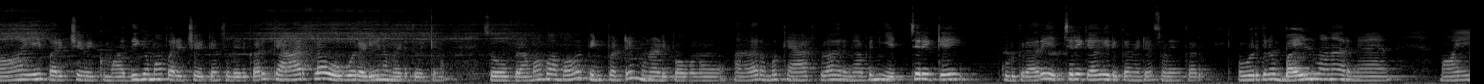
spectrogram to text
மாயை பரீட்சை வைக்கும். அதிகமாக பரீட்சை வைக்கும்னு சொல்லியிருக்காரு. கேர்ஃபுல்லாக ஒவ்வொரு அடியும் நம்ம எடுத்து வைக்கணும். ஸோ பிரம்ம பாபாவை பின்பற்றி முன்னாடி போகணும். அதனால் ரொம்ப கேர்ஃபுல்லாக இருங்க அப்படின்னு எச்சரிக்கை கொடுக்குறாரு. எச்சரிக்கையாக இருக்க வேண்டியன்னு சொல்லியிருக்காரு. ஒவ்வொருத்தரும் பயில்வானாக இருங்க மாயை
